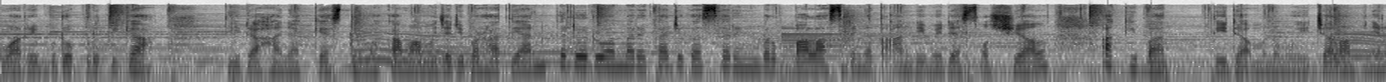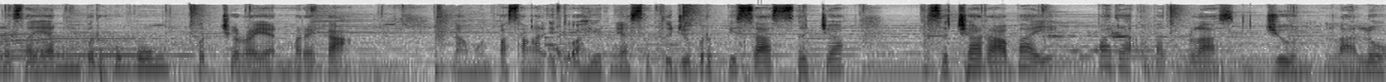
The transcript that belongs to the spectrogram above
2023. Tidak hanya kes di mahkamah menjadi perhatian, kedua-dua mereka juga sering berbalas kenyataan di media sosial akibat tidak menemui jalan penyelesaian berhubung perceraian mereka. Namun pasangan itu akhirnya setuju berpisah sejak secara baik pada 14 Jun lalu.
